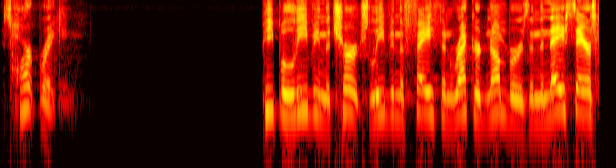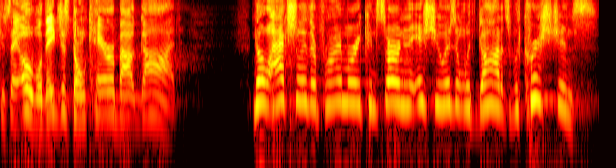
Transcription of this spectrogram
It's heartbreaking people leaving the church, leaving the faith in record numbers, and the naysayers can say, oh, well, they just don't care about God. No, actually, their primary concern and issue isn't with God, it's with Christians.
